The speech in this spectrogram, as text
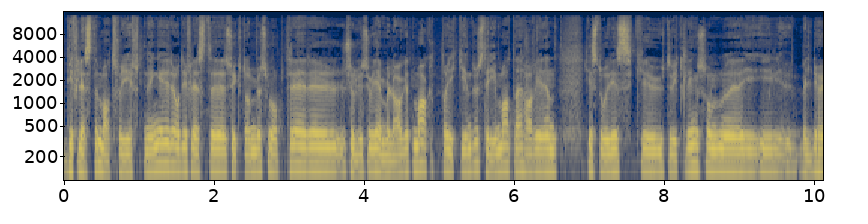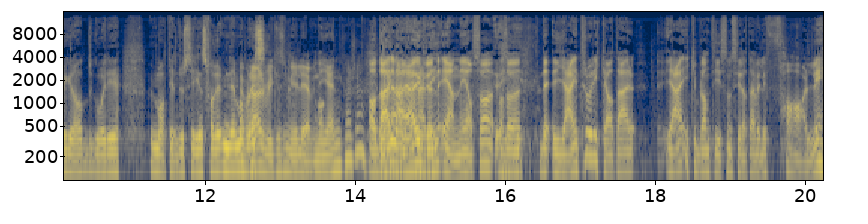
de fleste matforgiftninger og de fleste sykdommer som opptrer, eh, skyldes jo hjemmelaget mat, og ikke industrimat. Der har vi en historisk utvikling som i, i veldig høy grad går i matindustriens favør. Men det må ja, for der er det vel ikke så mye levende igjen, kanskje? Og Der er jeg i grunnen enig også. Altså, det, jeg tror ikke at det er jeg er ikke blant de som sier at det er veldig farlig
